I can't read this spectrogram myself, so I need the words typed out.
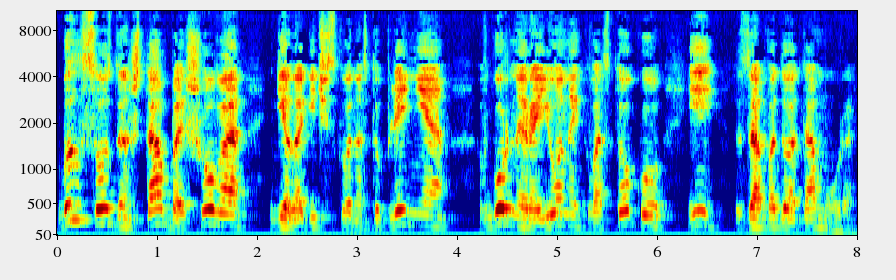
был создан штаб большого геологического наступления в горные районы к востоку и западу от Амура.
